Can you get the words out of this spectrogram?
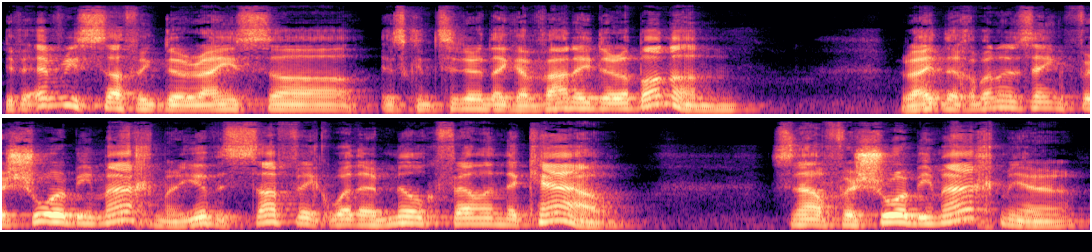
If every suffix deraisa is considered like a vade dirabanan, right? The Rabbanan is saying for sure be machmir. You have a suffix whether milk fell in the cow. So now for sure be machmir.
